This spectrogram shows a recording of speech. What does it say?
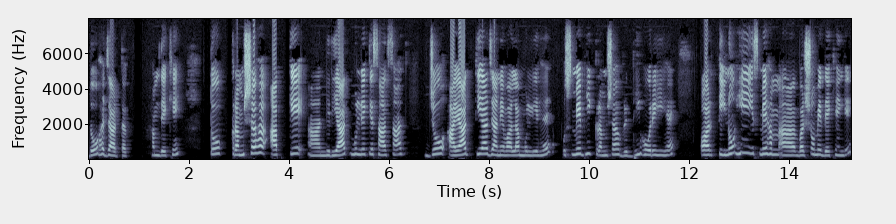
2000 तक हम देखें तो क्रमशः आपके निर्यात मूल्य के साथ साथ जो आयात किया जाने वाला मूल्य है, उसमें भी क्रमशः वृद्धि हो रही है। और तीनों ही इसमें हम वर्षों में देखेंगे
